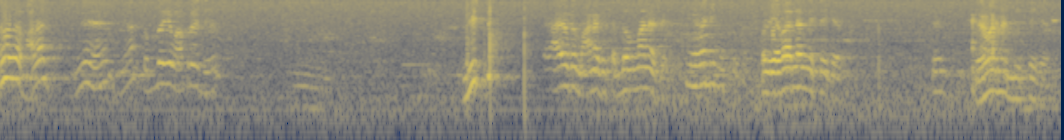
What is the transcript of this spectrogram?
મહારાજ ને શબ્દ એ વાપરે છે. આવ્યો તો માને છે શબ્દો માને છે. નિશ્ચય વ્યવહારના જ નિશ્ચય કે છે. વ્યવહારને જ છે.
